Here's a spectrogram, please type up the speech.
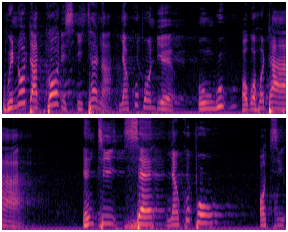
we know that god is eternal. Nyankopɔn deɛ onwu ɔwɔ hɔ daa. Nti sɛ nyankopɔn ɔte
